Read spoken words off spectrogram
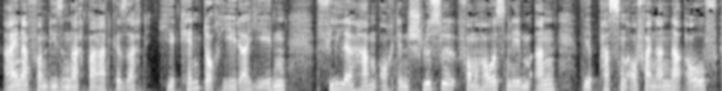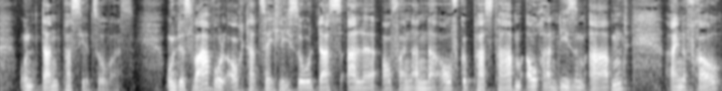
Einer von diesen Nachbarn hat gesagt, hier kennt doch jeder jeden. Viele haben auch den Schlüssel vom Haus nebenan. Wir passen aufeinander auf und dann passiert sowas. Und es war wohl auch tatsächlich so, dass alle aufeinander aufgepasst haben, auch an diesem Abend. Eine Frau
